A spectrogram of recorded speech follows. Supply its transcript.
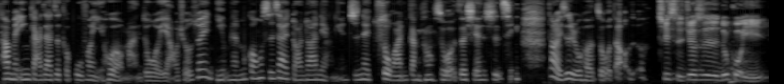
他们应该在这个部分也会有蛮多的要求。所以你们公司在短短两年之内做完刚刚说的这些事情，到底是如何做到的？其实就是如果以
